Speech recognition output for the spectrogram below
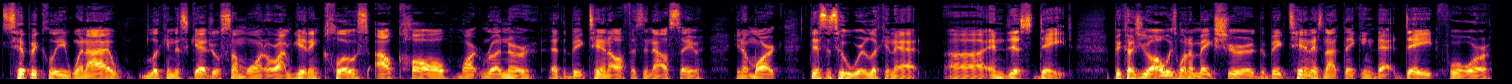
typically, when I'm looking to schedule someone or I'm getting close, I'll call Mark Rudner at the Big Ten office and I'll say, you know, Mark, this is who we're looking at uh, and this date, because you always want to make sure the Big Ten is not thinking that date for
